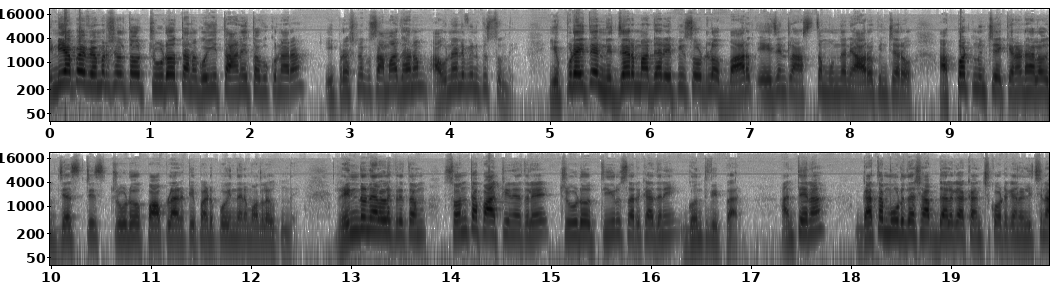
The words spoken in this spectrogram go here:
ఇండియాపై విమర్శలతో చూడో తన గొయ్యి తానే తవ్వుకున్నారా? ఈ ప్రశ్నకు సమాధానం అవునని వినిపిస్తుంది. ఎప్పుడైతే నిజర్ మర్డర్ ఎపిసోడ్లో భారత్ ఏజెంట్ల హస్తం ఉందని ఆరోపించారో అప్పటి నుంచే కెనడాలో జస్టిస్ ట్రూడో పాపులారిటీ పడిపోయిందని మొదలవుతుంది. రెండు నెలల క్రితం సొంత పార్టీ నేతలే ట్రూడో తీరు సరికాదని గొంతు విప్పారు. అంతేనా? గత మూడు దశాబ్దాలుగా కంచుకోటగా నిలిచిన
